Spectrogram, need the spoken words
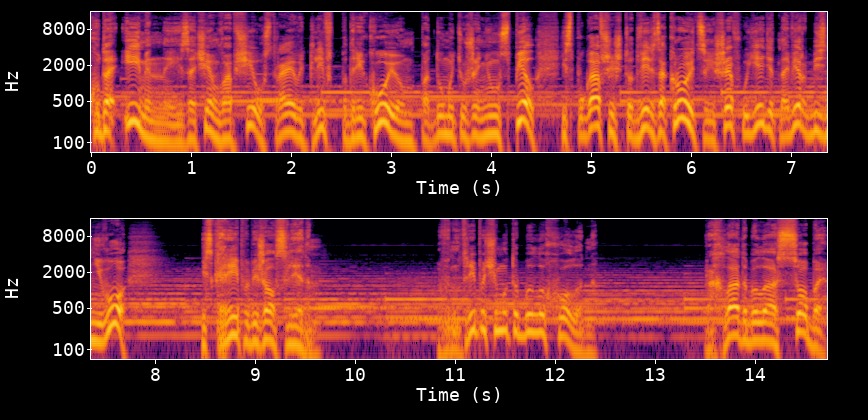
Куда именно и зачем вообще устраивать лифт под рекой, он подумать уже не успел, испугавшись, что дверь закроется и шеф уедет наверх без него, и скорее побежал следом. Внутри почему-то было холодно. Прохлада была особая,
